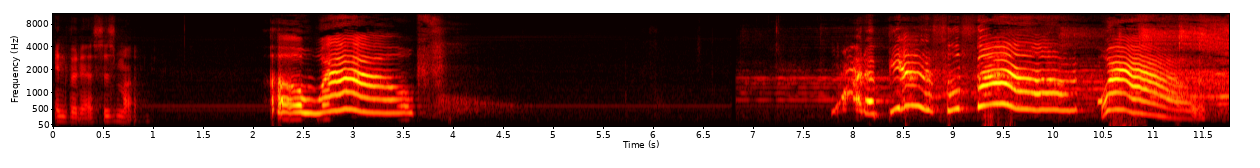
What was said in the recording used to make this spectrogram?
In Vanessa's mind. Oh wow. What a beautiful phone! Wow!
